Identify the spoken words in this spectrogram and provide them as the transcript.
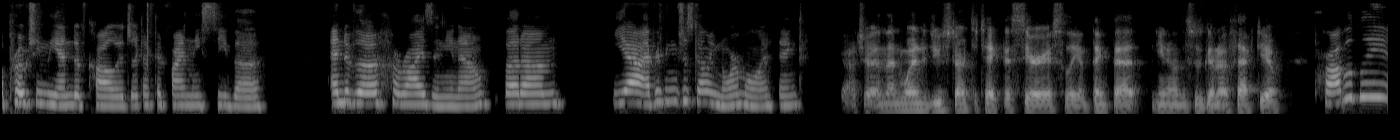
approaching the end of college. Like, I could finally see the end of the horizon, you know? But, um, yeah, everything's just going normal, I think. Gotcha. And then when did you start to take this seriously and think that, you know, this was going to affect you? Probably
